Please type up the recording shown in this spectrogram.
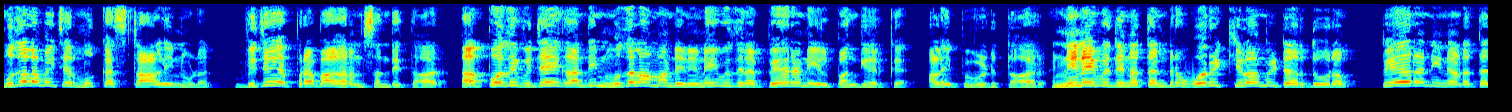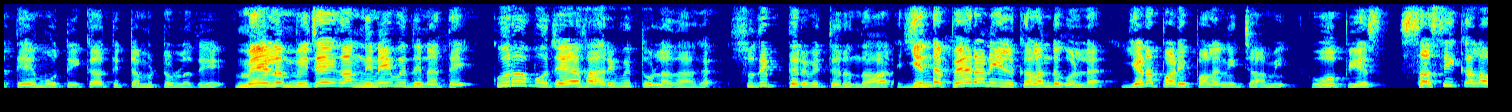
முதலமைச்சர் மு ஸ்டாலினுடன் விஜய பிரபாகரன் சந்தித்தார். அப்போது விஜயகாந்தின் முதலாம் ஆண்டு நினைவு தின பேரணியில் பங்கேற்க அழைப்பு விடுத்தார். நினைவு தினத்தன்று ஒரு கிலோமீட்டர் தூரம் பேரணி நடத்த தேமுதிக திட்டமிட்டுள்ளது. மேலும் விஜயகாந்த் நினைவு தினத்தை குரு பூஜையாக அறிவித்துள்ளதாக சுதீப் தெரிவித்திருந்தார். இந்த பேரணியில் கலந்து கொள்ள எடப்பாடி பழனிசாமி ஓபிஎஸ் சசிகலா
